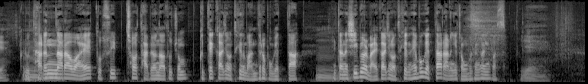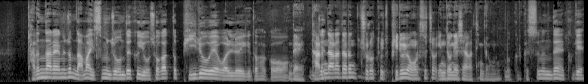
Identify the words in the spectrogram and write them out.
예. 그리고 음. 다른 나라와의 또 수입처 다변화도 좀 그때까지는 어떻게든 만들어 보겠다. 음. 일단은 12월 말까지는 어떻게든 해보겠다라는 게 정부 생각인 것 같습니다. 예. 다른 나라에는 좀 남아 있으면 좋은데 그 요소가 또 비료의 원료이기도 하고 네, 다른 나라들은 주로 또 비료용으로 쓰죠. 인도네시아 같은 경우는. 뭐 그렇게 쓰는데 그게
